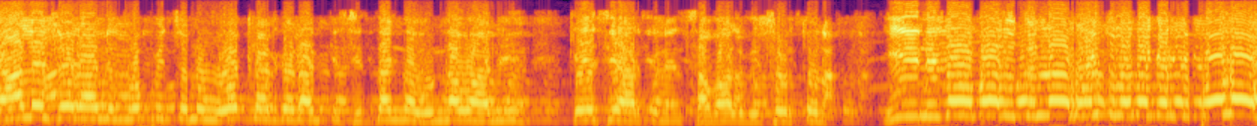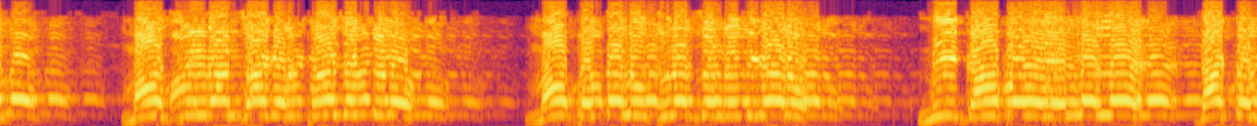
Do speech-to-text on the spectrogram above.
కాళేశ్వరాన్ని చూపించి నువ్వు ఓట్లు అడగడానికి సిద్ధంగా ఉన్నావా అని కేసీఆర్కు నేను సవాల్ విసురుతున్నా. ఈ నిజామాబాద్ జిల్లా రైతుల దగ్గరికి పోవడం మా శ్రీరామ్ సాగర్ ప్రాజెక్టును మా పెద్దలు సుదర్శన్ రెడ్డి గారు మీ కాబోయే ఎమ్మెల్యే డాక్టర్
